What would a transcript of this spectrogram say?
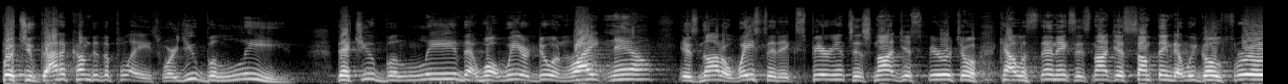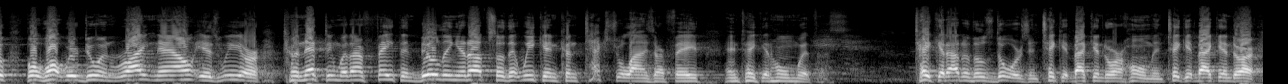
But you've got to come to the place where you believe that you believe that what we are doing right now is not a wasted experience. It's not just spiritual calisthenics. It's not just something that we go through, but what we're doing right now is we are connecting with our faith and building it up so that we can contextualize our faith and take it home with us take it out of those doors and take it back into our home and take it back into our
